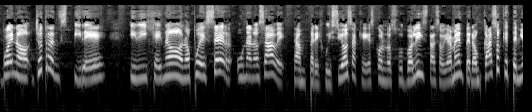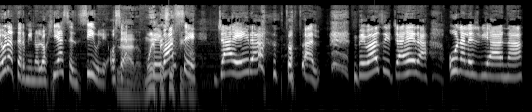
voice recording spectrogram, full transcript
bueno, yo transpiré y dije, no, no puede ser, una no sabe, tan prejuiciosa que es con los futbolistas, obviamente, era un caso que tenía una terminología sensible, o sea, muy de específico. base ya era, total, de base ya era una lesbiana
